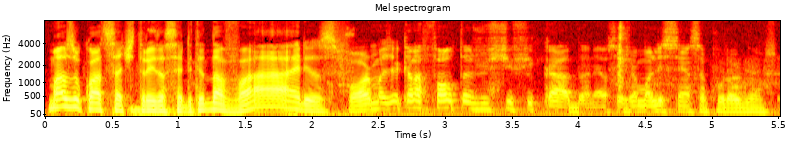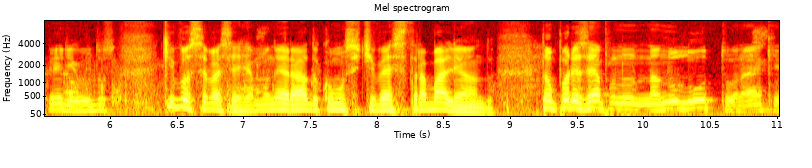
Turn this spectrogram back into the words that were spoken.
Mas o 473 da CLT dá várias formas de aquela falta justificada, né? ou seja, uma licença por alguns períodos que você vai ser remunerado como se estivesse trabalhando. Então, por exemplo, no, no luto, né? que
